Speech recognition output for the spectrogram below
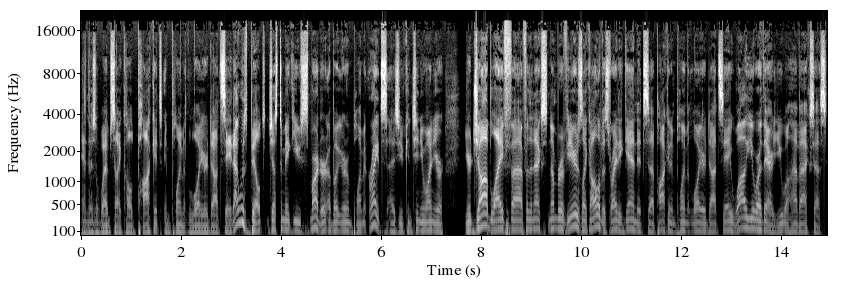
And there's a website called pocketemploymentlawyer.ca. That was built just to make you smarter about your employment rights as you continue on your your job life uh, for the next number of years, like all of us, right? Again, it's uh, pocketemploymentlawyer.ca. While you are there, you will have access.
